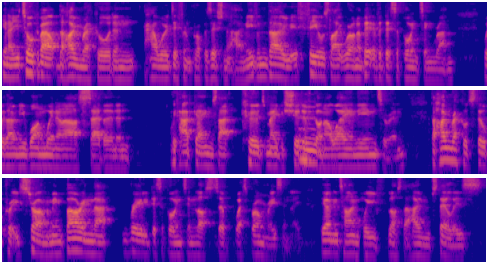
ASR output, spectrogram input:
you know, you talk about the home record and how we're a different proposition at home, even though it feels like we're on a bit of a disappointing run with only one win in our seven and we've had games that could maybe should have mm. gone our way in the interim. The home record's still pretty strong. I mean, barring that really disappointing loss to West Brom recently, the only time we've lost at home still is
